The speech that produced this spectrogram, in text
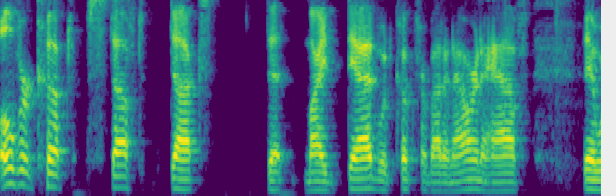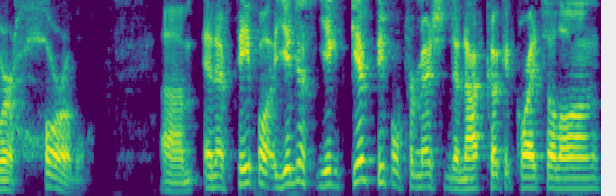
overcooked stuffed ducks that my dad would cook for about an hour and a half. They were horrible. Um, and if people, you just you give people permission to not cook it quite so long.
